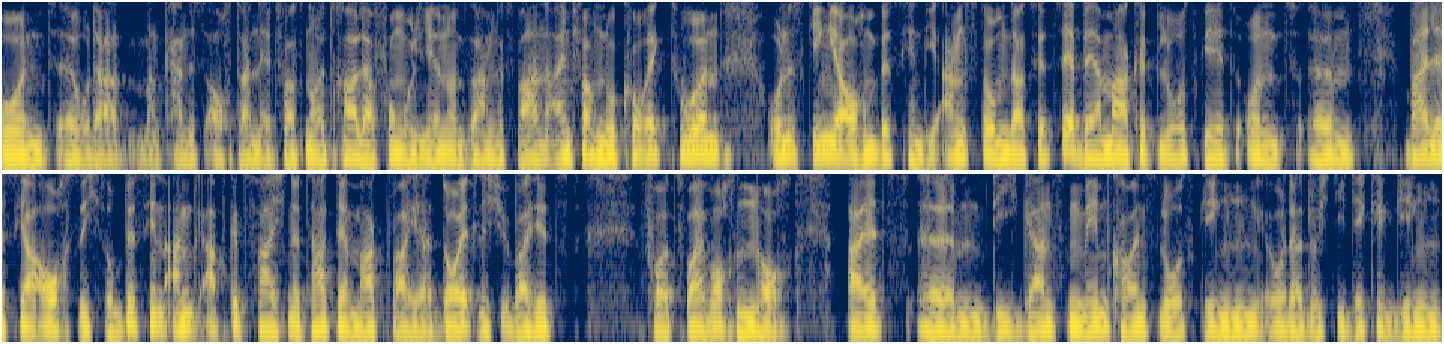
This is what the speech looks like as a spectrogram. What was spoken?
Und, äh, oder man kann es auch dann etwas neutraler formulieren und sagen, es waren einfach nur Korrekturen. Und es ging ja auch ein bisschen die Angst um, dass jetzt der Bear Market losgeht. Und ähm, weil es ja auch sich so ein bisschen an, abgezeichnet hat, der Markt war ja deutlich überhitzt vor zwei Wochen noch, als ähm, die ganzen Meme-Coins losgingen oder durch die Decke gingen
